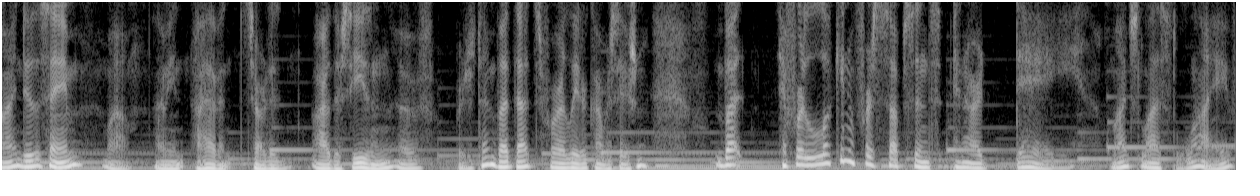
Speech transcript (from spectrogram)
I do the same. Well, I mean, I haven't started either season of Bridgerton, but that's for a later conversation. But if we're looking for substance in our day, much less life,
